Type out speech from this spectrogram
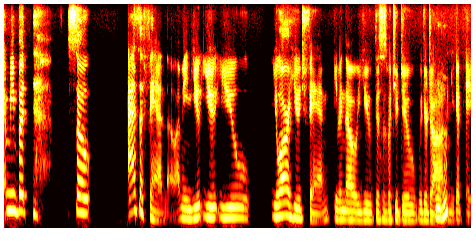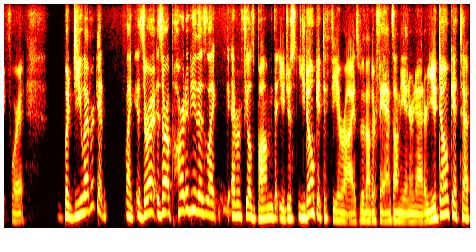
I mean, but so as a fan though, I mean, you you you you are a huge fan, even though you this is what you do with your job Mhm. and you get paid for it. But do you ever get like is there a, is there a part of you that's like ever feels bummed that you just you don't get to theorize with other fans on the internet or you don't get to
